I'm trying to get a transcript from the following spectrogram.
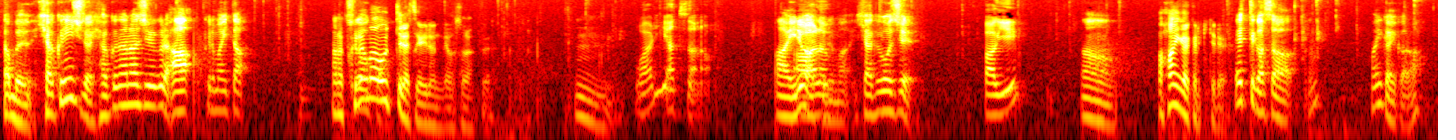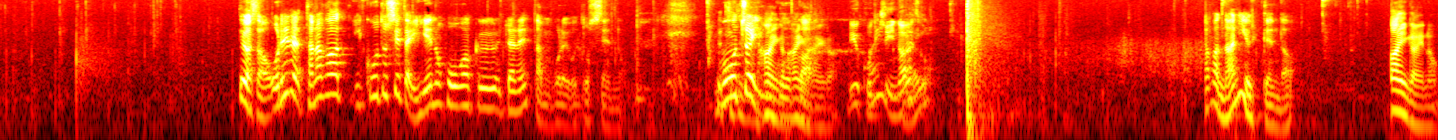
多分120とか170ぐらい。あ車いた。あの車を撃ってるやつがいるんだよおそらく。うん。悪いやつだな。あいるああのわ車。150バギー？うん。あ範囲外から来てる。えってかさん？範囲外から？てかさ俺ら田中行こうとしてた家の方角じゃね？多分これ落としてんの。もうちょい行こうか。範囲外範囲外竜こっちいないぞ。田中何言ってんだ？範囲外の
